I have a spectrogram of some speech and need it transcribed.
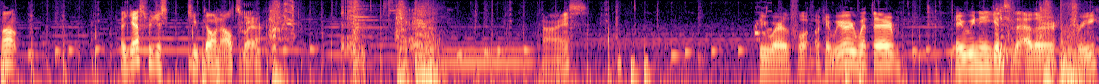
Well, I guess we just keep going elsewhere. Nice. Beware of the floor. Okay, we already went there. Maybe we need to get to the other tree.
